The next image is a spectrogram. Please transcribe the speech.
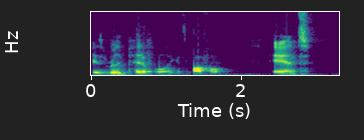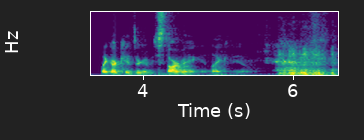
is really pitiful. Like it's awful. And like our kids are gonna be starving and like, you know.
